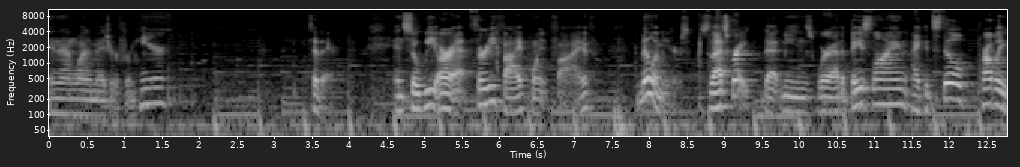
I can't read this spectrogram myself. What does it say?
And then I'm going to measure from here to there. And so we are at 35.5 millimeters. So that's great. That means we're at a baseline. I could still probably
